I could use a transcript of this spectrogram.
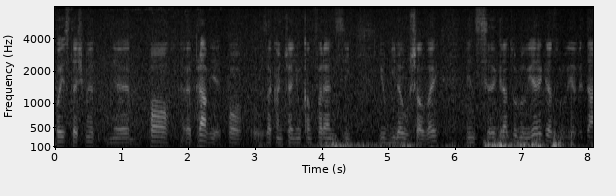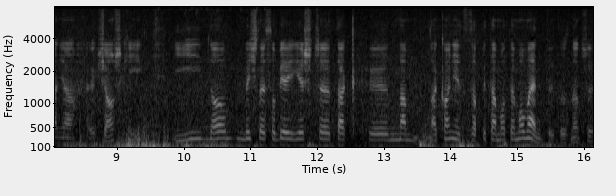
bo jesteśmy e, po, e, prawie po zakończeniu konferencji jubileuszowej, więc e, gratuluję, gratuluję wydania książki i no, myślę sobie jeszcze tak na, na koniec zapytam o te momenty, to znaczy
